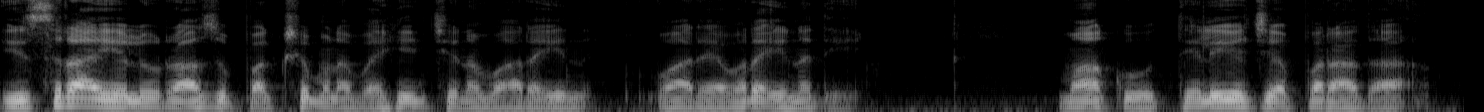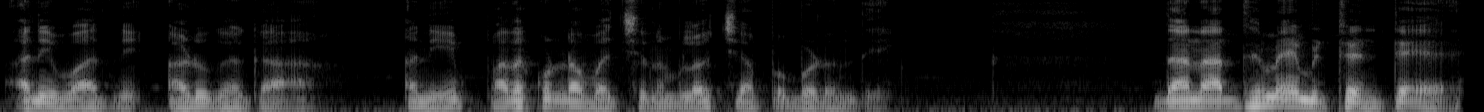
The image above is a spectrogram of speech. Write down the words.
ఇస్రాయేలు రాజు పక్షమున వహించిన వారైన వారెవరైనది? మాకు తెలియజెప్పరాదా? అని వారిని అడుగగా అని పదకొండవ వచనంలో చెప్పబడింది. దాని అర్థం ఏమిటంటే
